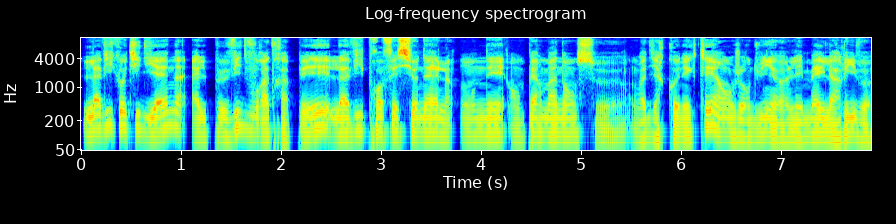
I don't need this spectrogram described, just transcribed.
La vie quotidienne, elle peut vite vous rattraper. La vie professionnelle, on est en permanence, euh, on va dire, connecté. Hein. Aujourd'hui, euh, les mails arrivent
